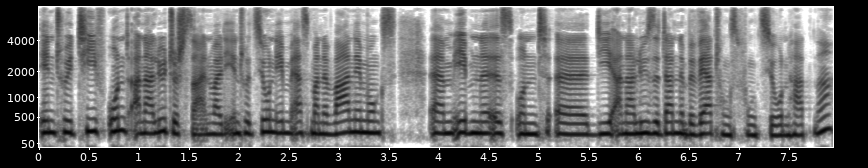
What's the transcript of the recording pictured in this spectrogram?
intuitiv und analytisch sein, weil die Intuition eben erstmal eine Wahrnehmungsebene ist und äh, die Analyse dann eine Bewertungsfunktion hat. Ne?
